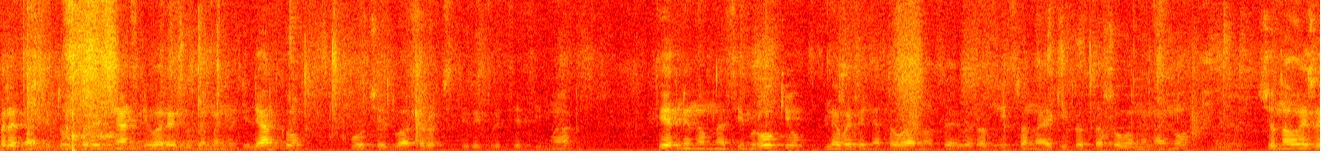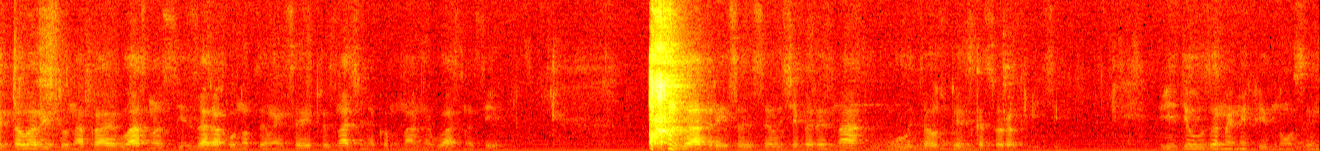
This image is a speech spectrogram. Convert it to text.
передати ТОВ Березнянський в оренду земельну ділянку площею 24437 га терміном на 7 років для ведення товарного виробництва, на яких розташоване майно, що належить товариству на праві власності за рахунок цієї призначення комунальної власності за адресою селище Березна, вулиця Успенська, 48. Відділу земельних відносин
